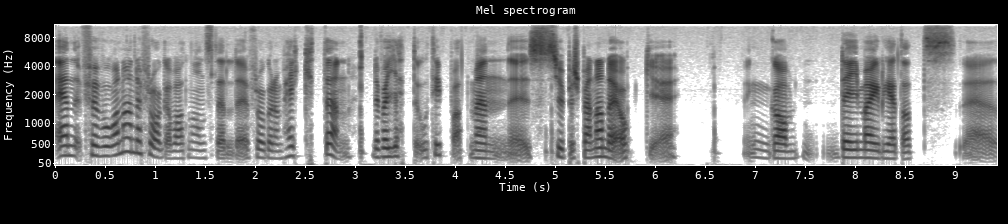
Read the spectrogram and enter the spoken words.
En förvånande fråga var att någon ställde frågor om häkten. Det var jätteotippat men eh, superspännande och eh, gav dig möjlighet att eh,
